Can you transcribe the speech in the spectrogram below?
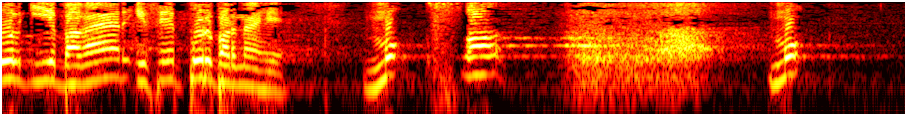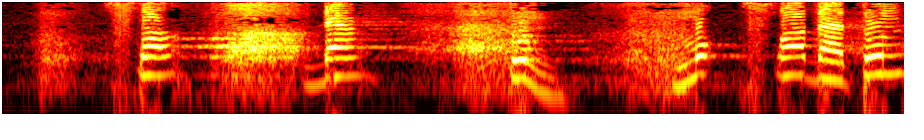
گول کیے بغیر اسے پر پڑنا ہے۔ م تن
